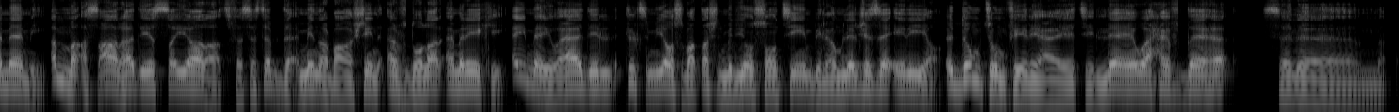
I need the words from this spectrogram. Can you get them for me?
أمامي. أما أسعار هذه السيارات فستبدأ من 24 ألف دولار أمريكي أي ما يعادل 317 مليون سنتيم بالعملة الجزائرية. دمتم في رعاية الله وحفظه. سلام.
